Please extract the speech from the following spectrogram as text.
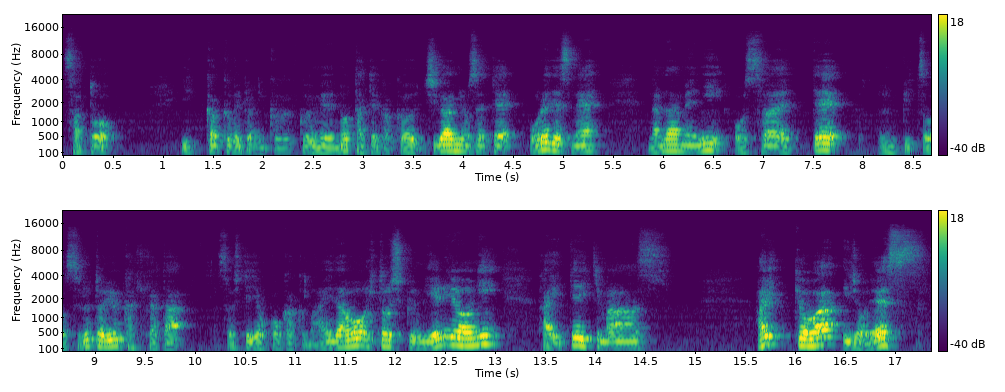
砂糖1画目と2画目の縦角は内側に寄せて折れですね。斜めに押さえて運筆をするという書き方。そして横角の間を等しく見えるように書いていきます。はい、今日は以上です。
